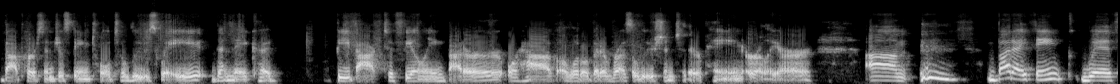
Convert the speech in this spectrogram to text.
that person just being told to lose weight, then they could be back to feeling better or have a little bit of resolution to their pain earlier. Um, but I think with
